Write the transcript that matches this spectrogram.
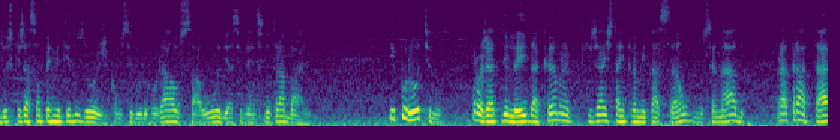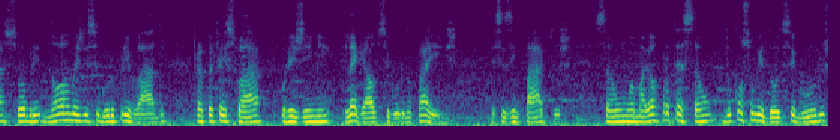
dos que já são permitidos hoje, como seguro rural, saúde e acidentes do trabalho. E por último, o projeto de lei da Câmara, que já está em tramitação no Senado, para tratar sobre normas de seguro privado para aperfeiçoar o regime legal do seguro no país. Esses impactos são uma maior proteção do consumidor de seguros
